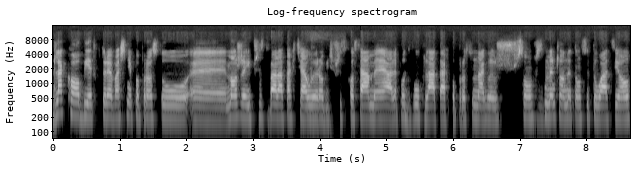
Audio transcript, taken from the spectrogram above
dla kobiet, które właśnie po prostu e, może i przez dwa lata chciały robić wszystko same, ale po dwóch latach po prostu nagle już są zmęczone tą sytuacją.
